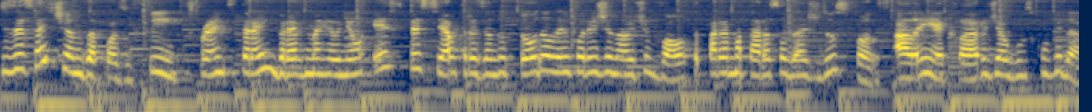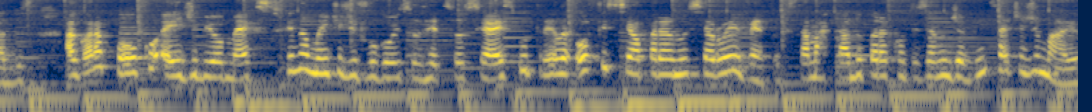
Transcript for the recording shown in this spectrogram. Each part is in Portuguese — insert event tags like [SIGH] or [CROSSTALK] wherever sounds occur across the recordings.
17 anos após o fim, Friends terá em breve uma reunião especial trazendo todo o elenco original de volta para matar a saudade dos fãs, além, é claro, de alguns convidados. Agora há pouco, a HBO Max finalmente divulgou em suas redes sociais o trailer oficial para anunciar o evento, que está marcado para acontecer no dia 27 de maio.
